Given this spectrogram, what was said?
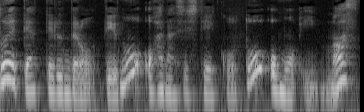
どうやってやってるんだろうっていうのをお話ししていこうと思います。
